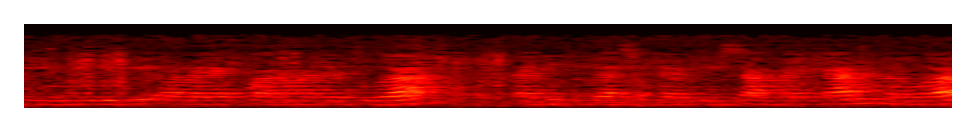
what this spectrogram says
dimiliki oleh Kuarmada 2 tadi juga sudah disampaikan bahwa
